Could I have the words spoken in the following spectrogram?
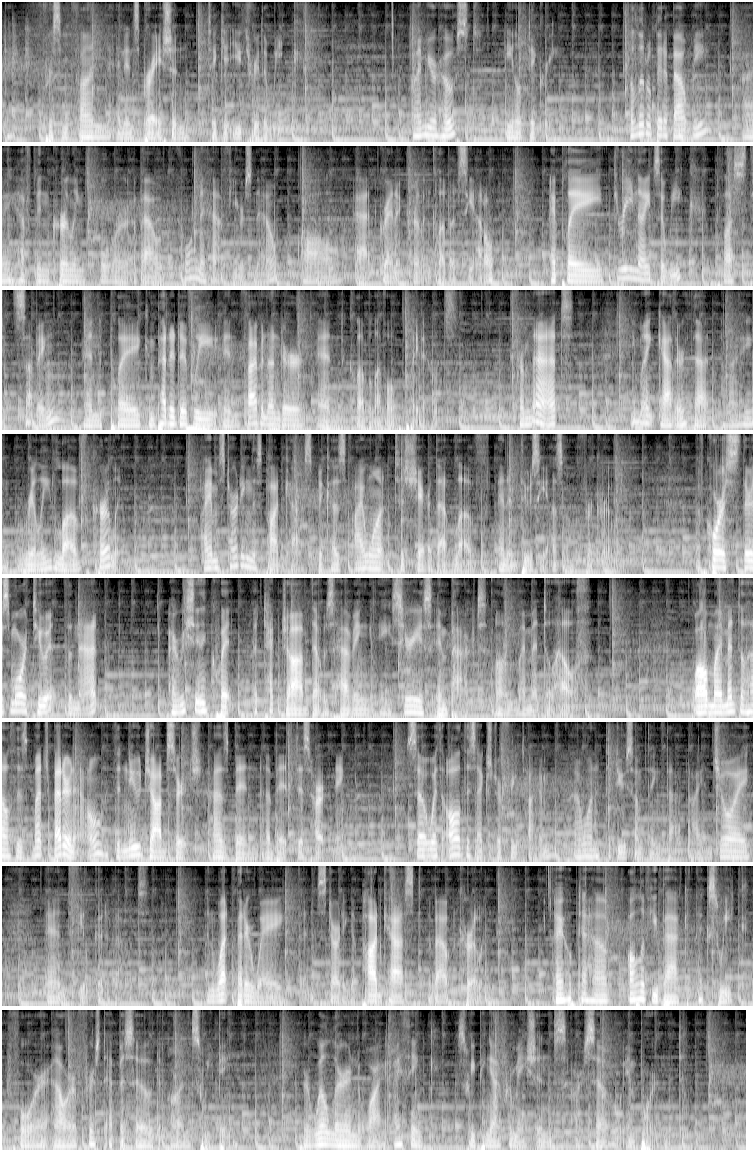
for some fun and inspiration to get you through the week. I'm your host, Neal Digre. A little bit about me I have been curling for about four and a half years now, all at Granite Curling Club of Seattle. I play three nights a week, plus subbing, and play competitively in 5 and under and club level playdowns. From that, you might gather that I really love curling. I am starting this podcast because I want to share that love and enthusiasm for curling. Of course, there's more to it than that. I recently quit a tech job that was having a serious impact on my mental health. While my mental health is much better now, the new job search has been a bit disheartening. So, with all this extra free time, I wanted to do something that I enjoy and feel good about. And what better way than starting a podcast about curling? I hope to have all of you back next week for our first episode on sweeping, where we'll learn why I think sweeping affirmations are so important.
